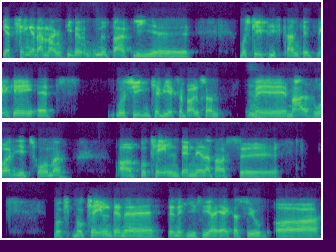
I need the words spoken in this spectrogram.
jeg tænker, der er mange, de vil umiddelbart blive, øh, måske blive skræmt lidt væk af, at musikken kan virke så voldsom, mm. med meget hurtige trommer, og vokalen, den netop også... Øh, vokalen, den er, den er hissig og aggressiv, og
